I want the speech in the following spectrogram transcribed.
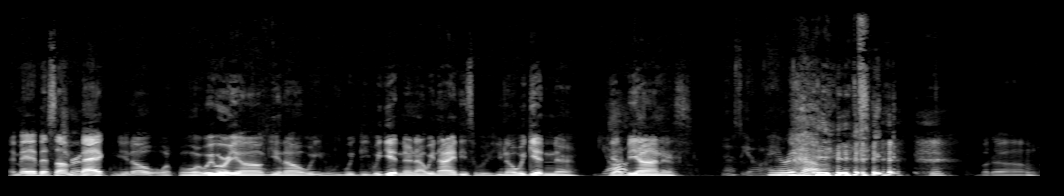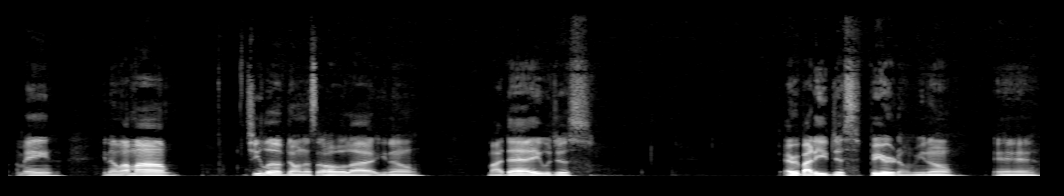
it may have been something True. back, you know, when, when we were young. You know, we we we getting there now. We '90s. We, you know, we getting there. You Y'all gotta be getting there. honest. That's y'all. Here we go. But um, I mean, you know, my mom, she loved on us a whole lot. You know, my dad, he was just everybody just feared him. You know, and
